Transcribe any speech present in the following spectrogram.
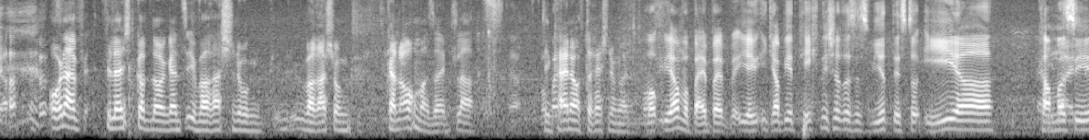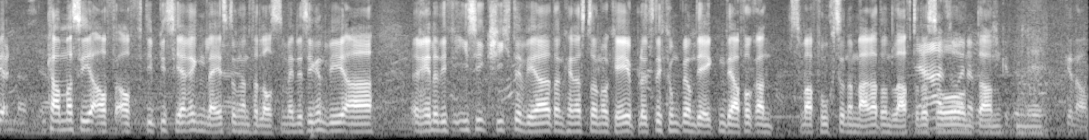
Ja. Oder vielleicht kommt noch eine ganz Überraschung. Überraschung. Kann auch mal sein, klar. Ja. Den keiner auf der Rechnung hat. Ja, wobei, bei, ich glaube, je technischer das es wird, desto eher kann man sich, kann man sich auf, auf die bisherigen Leistungen verlassen. Wenn das irgendwie eine relativ easy Geschichte wäre, dann kannst du sagen, okay, plötzlich kommt wer um die Ecken, der einfach an 2,15 am Marathon läuft oder so, und dann. Nee. Genau.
